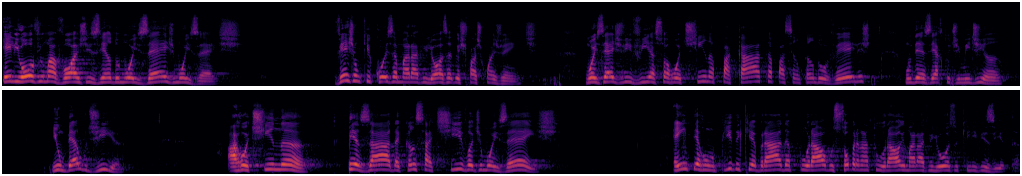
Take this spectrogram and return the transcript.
ele ouve uma voz dizendo: Moisés, Moisés. Vejam que coisa maravilhosa Deus faz com a gente. Moisés vivia a sua rotina pacata, apacentando ovelhas no deserto de Midian. E um belo dia, a rotina pesada, cansativa de Moisés é interrompida e quebrada por algo sobrenatural e maravilhoso que lhe visita.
